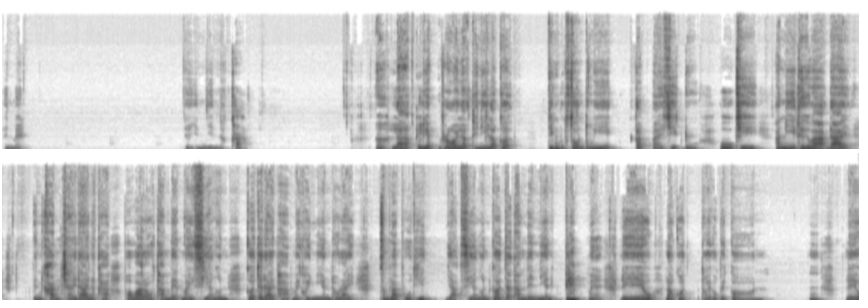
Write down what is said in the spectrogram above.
เห็นไหม เย็นๆนะคะอ่าลากเรียบร้อยแล้วทีนี้เราก็จิ้มลูกศรตรงนี้กลับไปเช็คดู โอเค อันนี้ถือว่าได้เป็นขั้นใช้ได้นะคะ เพราะว่าเราทำแบบไม่เสียเงิน ก็จะได้ภาพไม่ค่อยเนียนเท่าไหร่สำหรับผู้ที่อยากเสียเงินก็จะทำได้เนียนกลิบแหมแล้วเราก็ถอยออกไปก่อน แล้ว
